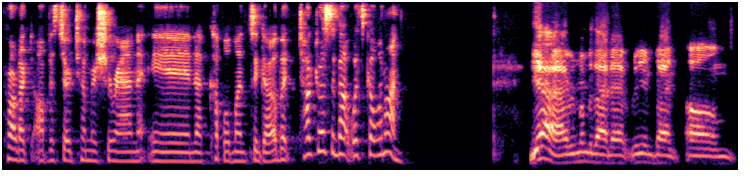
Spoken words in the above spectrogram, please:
Product Officer, Tomer Shiran, in a couple months ago, but talk to us about what's going on. Yeah, I remember that at reInvent. Um,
